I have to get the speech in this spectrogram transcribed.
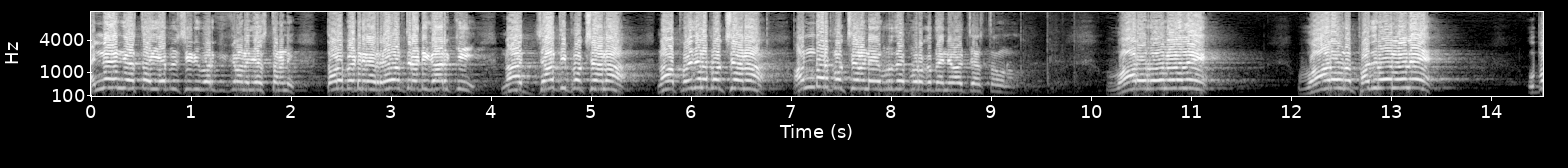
అన్యాయం చేస్తా ఏబిసిడి వర్గీకరణ చేస్తానని తలపెట్టిన రేవంత్ రెడ్డి గారికి నా జాతి పక్షాన నా ప్రజల పక్షాన అందరి పక్షాన నేను హృదయపూర్వక ధన్యవాదాలు చేస్తా ఉన్నాను వారం రోజులనే వారం పది రోజుల్లోనే ఉప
